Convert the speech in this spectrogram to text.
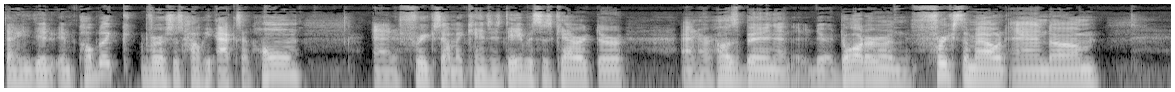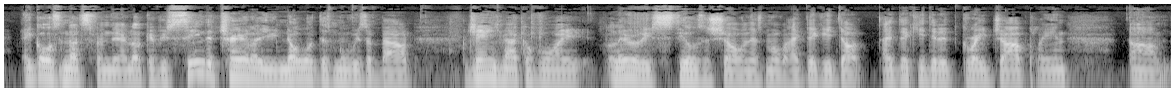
that he did in public versus how he acts at home and it freaks out Mackenzie Davis's character and her husband and their daughter and freaks them out and um it goes nuts from there. Look, if you've seen the trailer, you know what this movie's about. James McAvoy literally steals the show in this movie. I think he did I think he did a great job playing um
